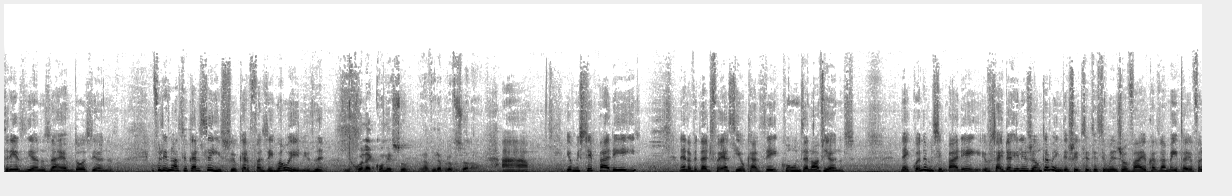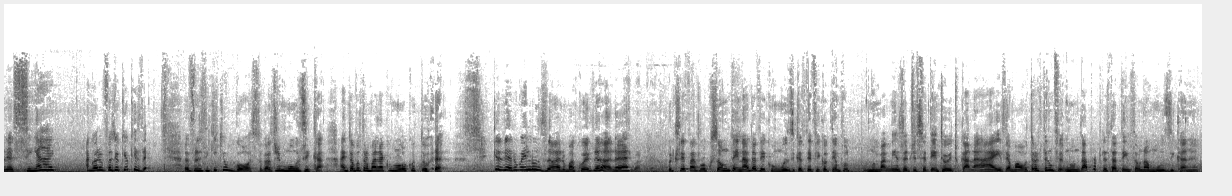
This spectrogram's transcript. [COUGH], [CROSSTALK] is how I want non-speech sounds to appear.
13 anos na época, 12 anos. Eu falei, nossa, eu quero ser isso, eu quero fazer igual eles, né? E quando é que começou na vida profissional? Ah, eu me separei, né? Na verdade foi assim, eu casei com 19 anos. Né? E quando eu me separei, eu saí da religião também, deixei de ser testemunha de Jeová e o casamento. Aí eu falei assim, ah, agora eu vou fazer o que eu quiser. Eu falei assim, o que, que eu gosto? Eu gosto de música. Ah, então eu vou trabalhar como locutora. Quer dizer, era uma ilusão, era uma coisa, né? Porque você faz locução, não tem nada a ver com música. Você fica o tempo numa mesa de 78 canais, é uma outra, você não, não dá para prestar atenção na música, né?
